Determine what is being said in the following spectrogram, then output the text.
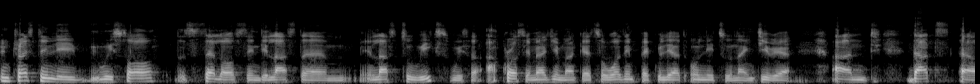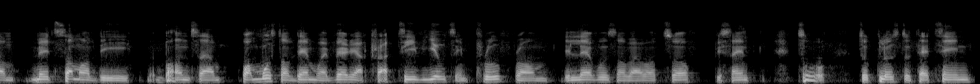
interestingly, we saw the sell-offs in the last um, in last two weeks with uh, across emerging markets. So it wasn't peculiar only to Nigeria, and that um, made some of the bonds, um, for most of them, were very attractive. Yields improved from the levels of about 12 percent to to close to 13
